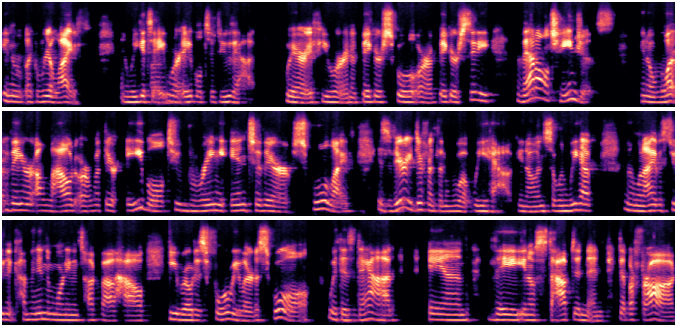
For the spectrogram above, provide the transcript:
in like real life and we get to we're able to do that where if you were in a bigger school or a bigger city, that all changes. You know, what they are allowed or what they're able to bring into their school life is very different than what we have, you know. And so when we have, you know, when I have a student come in in the morning and talk about how he rode his four wheeler to school with his dad and they you know stopped and, and picked up a frog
